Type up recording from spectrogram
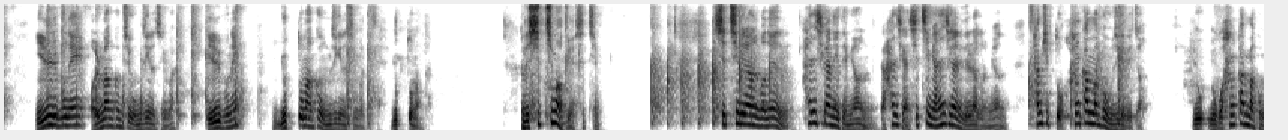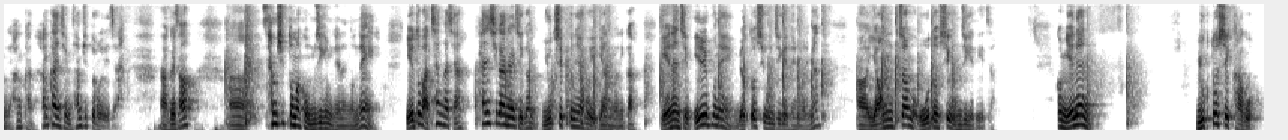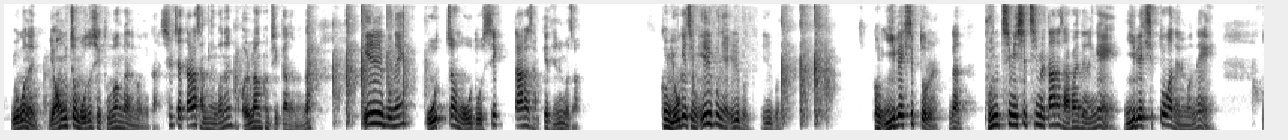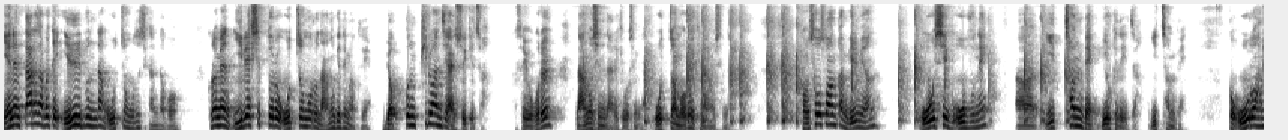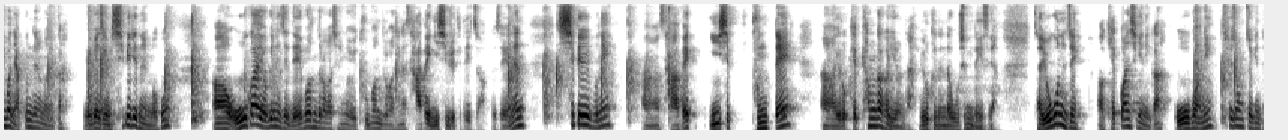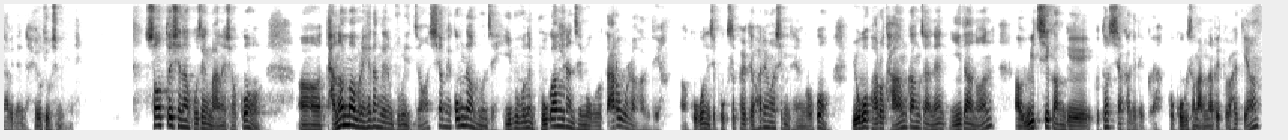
1분에 얼만큼씩 움직이는 친구야? 1분에 6도만큼 움직이는 친구가 되세요. 6도만큼. 근데 시침은 어떻게 해요? 시침. 시침이라는 거는 한 시간이 되면, 그러니까 한 시간, 시침이 한 시간이 되려 그러면 30도, 한 칸만큼 움직여야 되죠. 요, 요거 한 칸만큼, 한 칸. 한 칸이 지금 30도라고 되잖아. 아, 그래서, 어, 30도만큼 움직이면 되는 건데, 얘도 마찬가지야. 한 시간을 지금 60분이라고 얘기하는 거니까, 얘는 지금 1분에 몇 도씩 움직이게 되는 거냐면, 어, 0.5도씩 움직이게 되겠죠. 그럼 얘는 6도씩 가고, 요거는 0.5도씩 도망가는 거니까, 실제 따라잡는 거는 얼만큼씩 따라잡는가? 1분에 5.5도씩 따라잡게 되는 거죠. 그럼 요게 지금 1분이야, 1분. 1분. 그럼 210도를, 그러니까 분침이 시침을 따라잡아야 되는 게 210도가 되는 건데, 얘는 따라잡을 때 1분당 5.5도씩 간다고. 그러면 210도를 5.5로 나누게 되면 어떻게 해? 몇분 필요한지 알 수 있겠죠. 그래서 요거를 나누신다. 이렇게 보시면 돼요. 5.5로 이렇게 나누신다. 그럼 소소한 값 밀면 55분에 아, 2100 이렇게 되겠죠. 2100. 그럼 5로 한 번 약분되는 거니까 요게 지금 10일이 되는 거고 아, 5가 여기는 이제 4번 들어가시는 거, 여기 2번 들어가시는 거420 이렇게 돼 있죠. 그래서 얘는 11분에 아, 420분 때 아, 이렇게 평각을 이룬다. 이렇게 된다고 보시면 되겠어요. 자, 요거는 이제 어, 객관식이니까 5번이 최종적인 답이 된다. 이렇게 보시면 됩니다. 수업 듣시나 고생 많으셨고 어, 단원마물에 해당되는 부분 있죠. 시험에 꼭 나오는 문제. 이 부분은 보강이란 제목으로 따로 올라가게 돼요. 어, 그거는 이제 복습할 때 활용하시면 되는 거고, 요거 바로 다음 강좌는 2단원 어, 위치 관계부터 시작하게 될 거야. 거- 거기서 만나 뵙도록 할게요.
